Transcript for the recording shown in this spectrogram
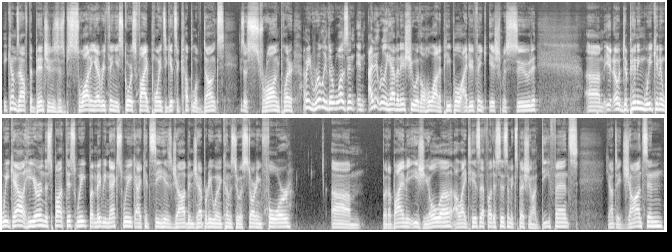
he comes off the bench and is just swatting everything. He scores five points. He gets a couple of dunks. He's a strong player. I mean, really, there wasn't, and I didn't really have an issue with a whole lot of people. I do think Ish Massoud, um, you know, depending week in and week out, he earned the spot this week, but maybe next week I could see his job in jeopardy when it comes to a starting four. Um, but Abayomi Iyiola, I liked his athleticism, especially on defense. Keontae Johnson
